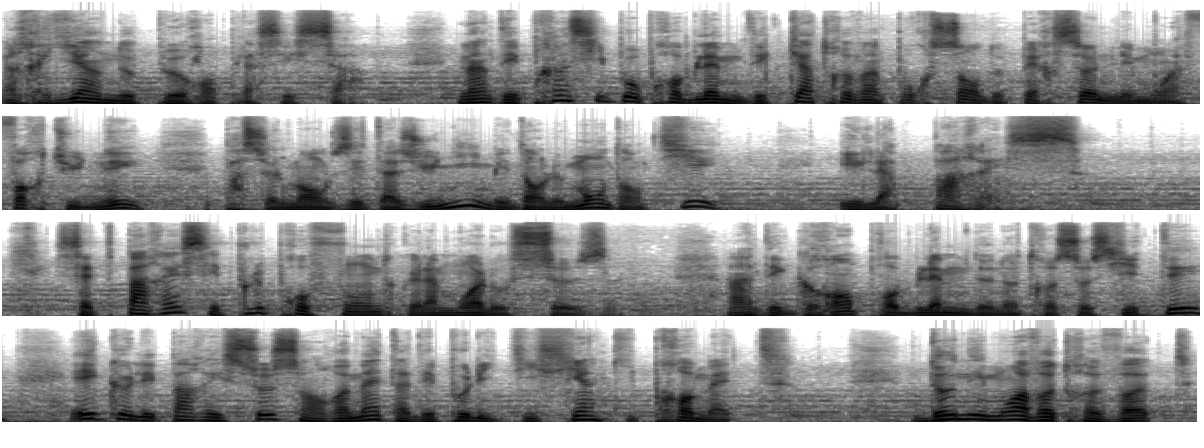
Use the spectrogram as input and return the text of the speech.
Rien ne peut remplacer ça. L'un des principaux problèmes des 80% de personnes les moins fortunées, pas seulement aux États-Unis mais dans le monde entier, est la paresse. Cette paresse est plus profonde que la moelle osseuse. Un des grands problèmes de notre société est que les paresseux s'en remettent à des politiciens qui promettent. Donnez-moi votre vote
